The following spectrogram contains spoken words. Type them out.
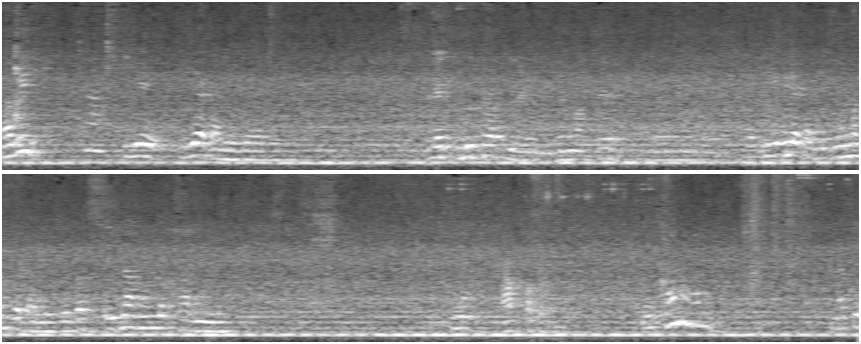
अभी ये ये हटा लीजिए अभी। एक दूसरा प्लेट जमा के ये भी हटा लीजिए मत हटा लीजिए बस इतना हम लोग खा लेंगे आप पकड़ो खाना खाना मैं तो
